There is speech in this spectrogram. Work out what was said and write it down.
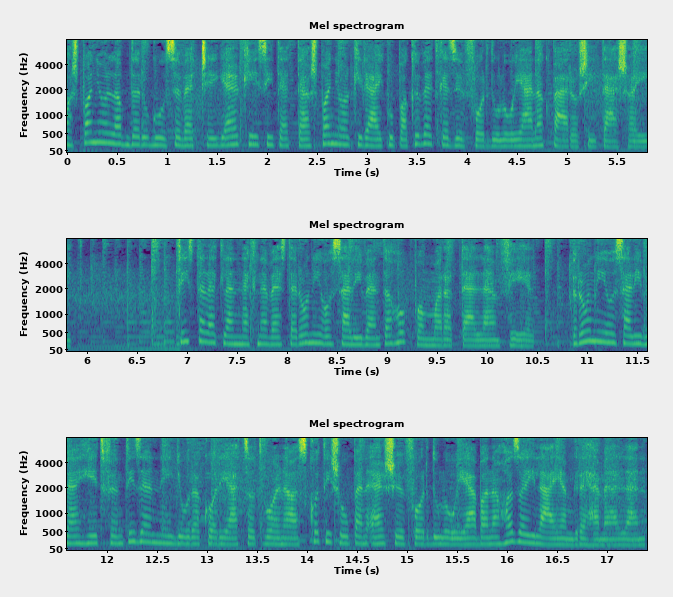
A Spanyol Labdarúgó Szövetség elkészítette a Spanyol Királykupa következő fordulójának párosításait. Tiszteletlennek nevezte Ronnie osullivan a hoppon maradt ellenfél. Ronnie O'Sullivan hétfőn 14 órakor játszott volna a Scottish Open első fordulójában a hazai Liam Graham ellen.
